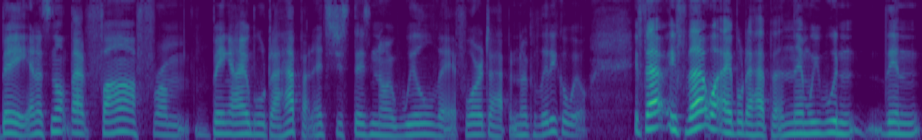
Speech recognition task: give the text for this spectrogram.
be, and it's not that far from being able to happen. It's just there's no will there for it to happen, no political will. If that if that were able to happen, then we wouldn't then.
